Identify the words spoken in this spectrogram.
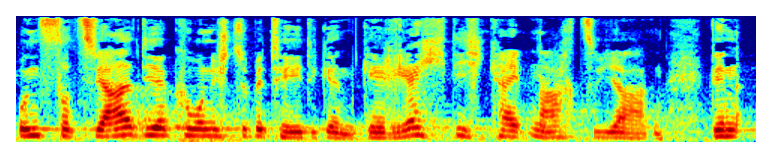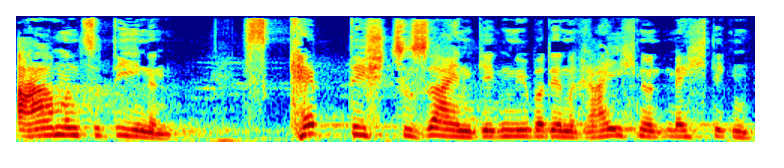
Uns sozialdiakonisch zu betätigen, Gerechtigkeit nachzujagen, den Armen zu dienen, skeptisch zu sein gegenüber den Reichen und Mächtigen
